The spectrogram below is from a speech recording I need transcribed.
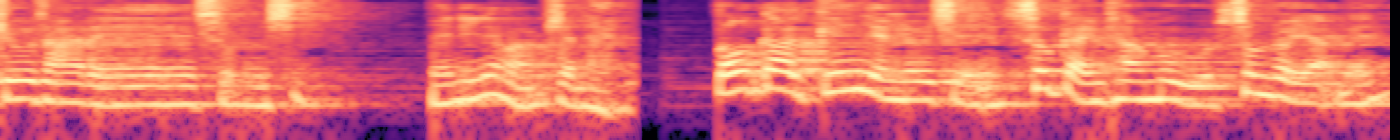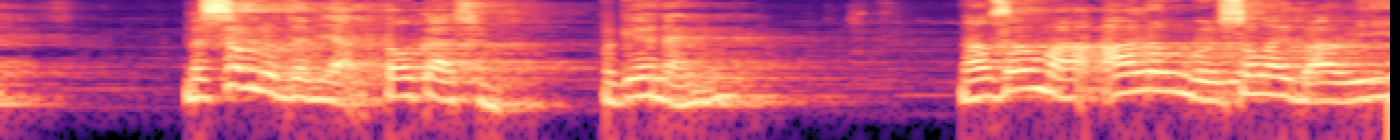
ကြိုးစားတယ်ဆိုလို့ရှိရင်ဘယ်နည်းနဲ့မှဖြစ်နိုင်တောကကင်းကျင်လို့ရှိရင်ဆုပ်ကင်ထားမှုကိုဆွတ်လွတ်ရမယ်မဆွတ်လွတ်သမျှတောကဆိုမကင်းနိုင်ဘူးနောက်ဆုံးမှာအလုံးကိုဆွတ်လိုက်ပါပြီ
